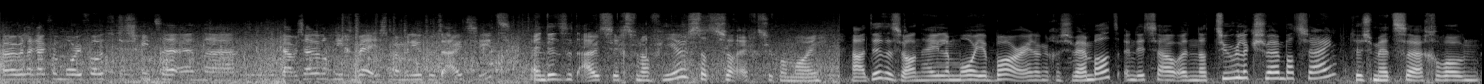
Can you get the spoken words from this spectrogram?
We willen even een mooie fotootje schieten. En ja, we zijn er nog niet geweest. Ik ben benieuwd hoe het eruit ziet. En dit is het uitzicht vanaf hier. Dus dat is wel echt super mooi. Nou, dit is wel een hele mooie bar. En ook nog een zwembad. En dit zou een natuurlijk zwembad zijn. Dus met uh, gewoon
